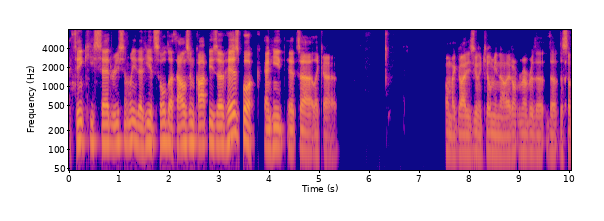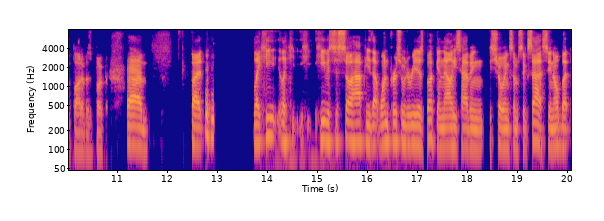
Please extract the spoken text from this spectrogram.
I think he said recently that he had sold a thousand copies of his book, and he it's a like a oh my god, he's gonna kill me now. I don't remember the the, the subplot of his book, um, but like he like he, he was just so happy that one person would read his book and now he's having he's showing some success you know? But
